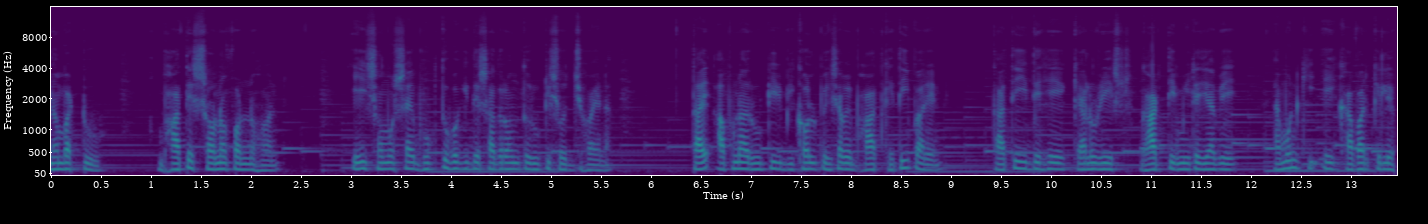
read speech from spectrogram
নাম্বার টু ভাতের স্বর্ণপন্ন হন। এই সমস্যায় ভুক্তভোগীদের সাধারণত রুটি সহ্য হয় না। তাই আপনার রুটির বিকল্প হিসাবে ভাত খেতেই পারেন। তাতেই দেহে ক্যালোরির ঘাটতি মিটে যাবে। এমনকি এই খাবার খেলে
